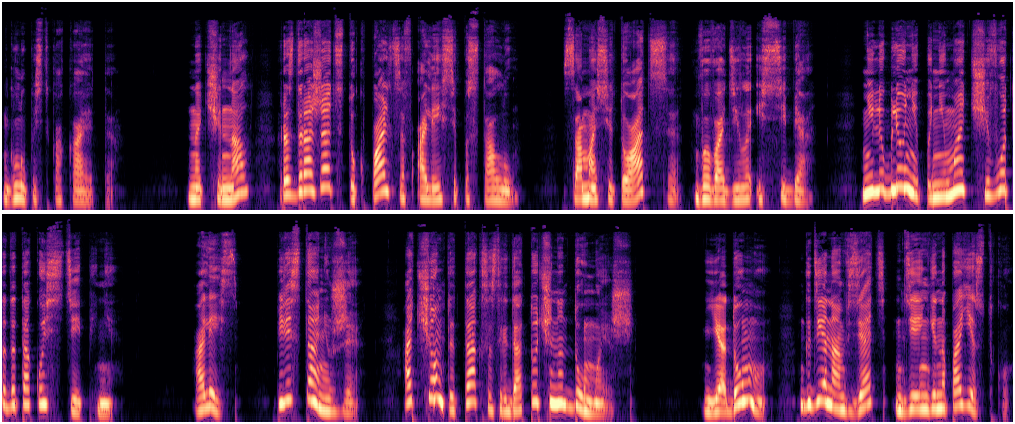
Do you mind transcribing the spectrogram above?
Глупость какая-то. Начинал раздражать стук пальцев Олеси по столу. Сама ситуация выводила из себя. Не люблю не понимать чего-то до такой степени. Олесь, перестань уже. О чем ты так сосредоточенно думаешь? Я думаю, где нам взять деньги на поездку.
